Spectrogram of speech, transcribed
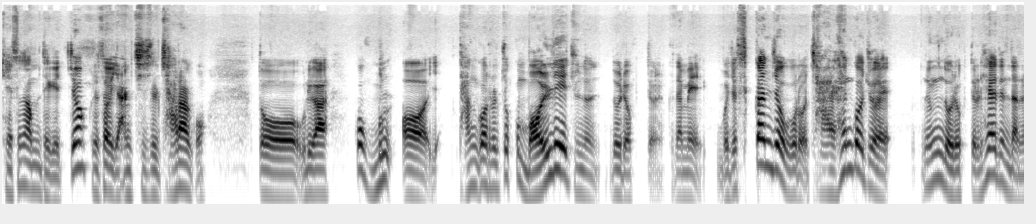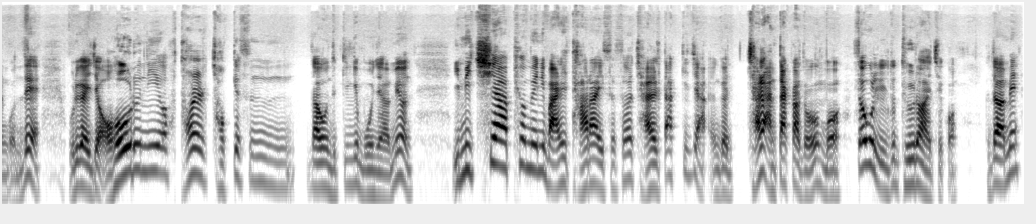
개선하면 되겠죠. 그래서 양치질 잘하고 또 우리가 꼭 물, 어, 단 거를 조금 멀리 해주는 노력들, 그 다음에 뭐죠, 습관적으로 잘 헹궈주는 노력들을 해야 된다는 건데, 우리가 이제 어른이 덜 적게 쓴다고 느낀 게 뭐냐면, 이미 치아 표면이 많이 달아 있어서 잘 닦이지, 않, 그러니까 잘 안 닦아도 뭐 썩을 일도 덜하지고, 그 다음에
